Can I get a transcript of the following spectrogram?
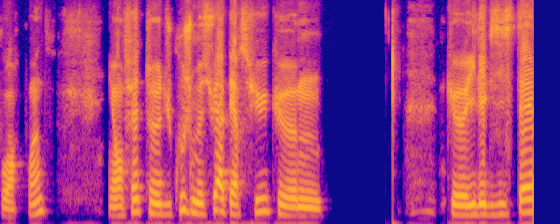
PowerPoint. Et en fait, du coup, je me suis aperçu que hum, qu'il existait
